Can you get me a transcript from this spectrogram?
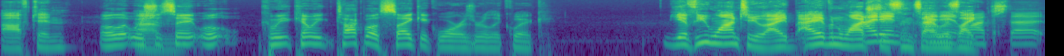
often. Well, we Um, should say. Well, can we can we talk about Psychic Wars really quick? Yeah, if you want to. I I haven't watched I it since I, I, was like watch that.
